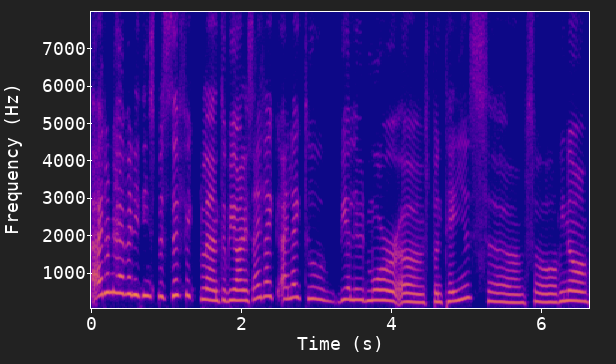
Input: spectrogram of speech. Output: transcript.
I don't have anything specific planned to be honest. I like I like to be a little bit more uh, spontaneous. Uh, so you know,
